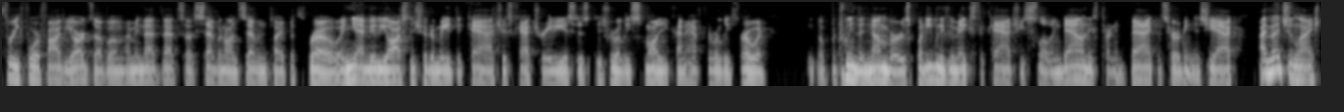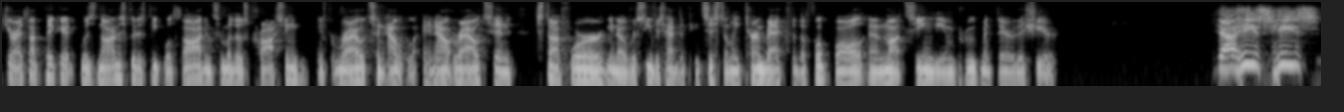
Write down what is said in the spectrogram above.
three, four, five yards of him. I mean, that that's a seven on seven type of throw. And yeah, maybe Austin should have made the catch. His catch radius is, is really small. You kind of have to really throw it between the numbers. But even if he makes the catch, he's slowing down, he's turning back, it's hurting his YAC. I mentioned last year, I thought Pickett was not as good as people thought in some of those crossing routes and out and out routes and stuff where you know receivers had to consistently turn back for the football. And I'm not seeing the improvement there this year. Yeah, he's he's.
